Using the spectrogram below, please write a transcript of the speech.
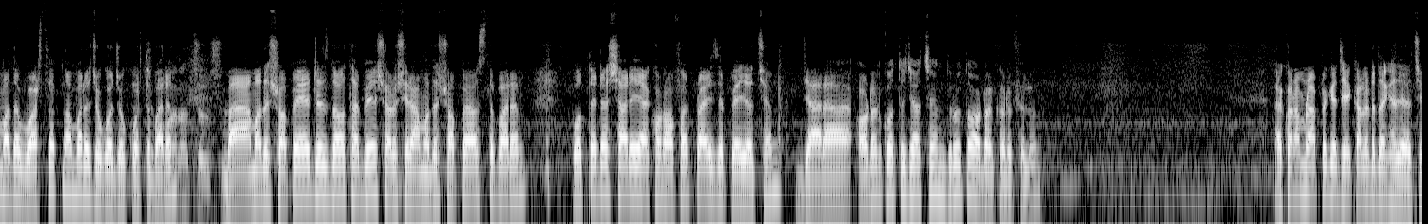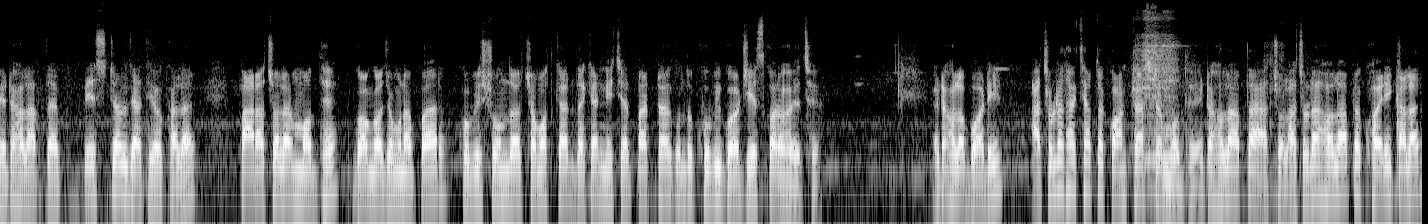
আমাদের হোয়াটসঅ্যাপ নাম্বারে যোগাযোগ করতে পারেন বা আমাদের শপে অ্যাড্রেস দেওয়া থাকবে সরাসরি আমাদের শপে আসতে পারেন। প্রত্যেকটা শাড়ি এখন অফার প্রাইসে পেয়ে যাচ্ছেন। যারা অর্ডার করতে চাচ্ছেন দ্রুত অর্ডার করে ফেলুন। এখন আমরা আপনাকে যে কালারটা দেখা যাচ্ছে এটা হলো আপনার পেস্টাল জাতীয় কালার পারাচলের মধ্যে গঙ্গা যমুনা পার খুবই সুন্দর চমৎকার। দেখেন নিচের পাড়টা কিন্তু খুবই গর্জিয়াস করা হয়েছে। এটা হলো বডি আঁচলটা থাকছে আপনার কন্ট্রাস্টের মধ্যে। এটা হলো আপনার আঁচল। আঁচলটা হলো আপনার খয়েরি কালার।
